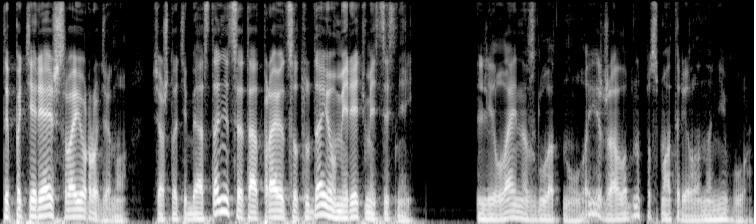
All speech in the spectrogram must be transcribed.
ты потеряешь свою родину. Все, что тебе останется, это отправиться туда и умереть вместе с ней. Лилайна сглотнула и жалобно посмотрела на него.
